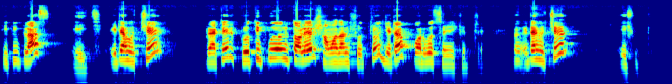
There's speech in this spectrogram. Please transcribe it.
TP plus H এটা হচ্ছে প্র্যাটের প্রতিপূরণ তলের সমাধান সূত্র যেটা পর্বত শ্রেণির ক্ষেত্রে। এবং এটা হচ্ছে এই সূত্র।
